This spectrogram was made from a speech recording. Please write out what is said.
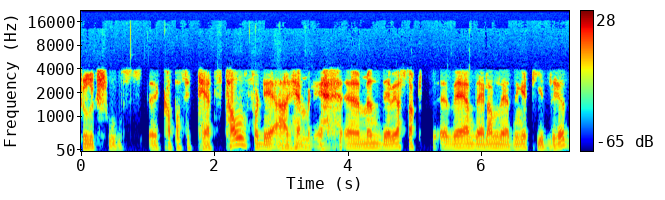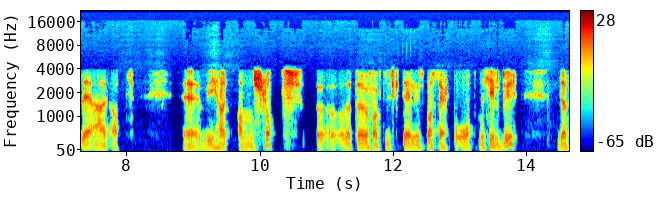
produksjonskapasitetstall, for det er hemmelig. Men det vi har sagt ved en del anledninger tidligere, det er at vi har anslått, og dette er faktisk delvis basert på åpne kilder, den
